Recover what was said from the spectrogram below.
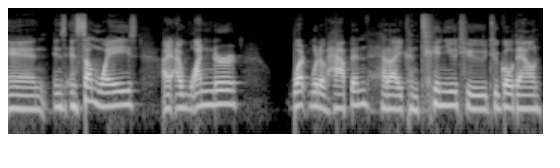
And in, in some ways, I, I wonder what would have happened had I continued to, to go down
